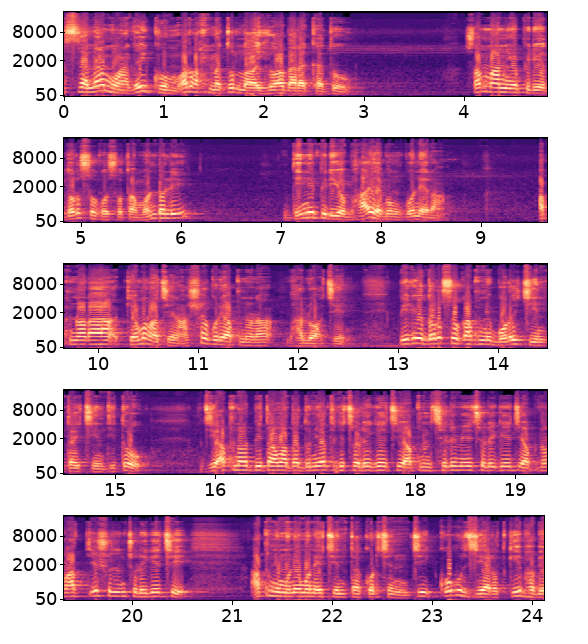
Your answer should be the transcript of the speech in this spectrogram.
আসসালামু আলাইকুম রহমতুল্লাহ বারাকাত। সম্মানীয় প্রিয় দর্শক ও শ্রোতা মণ্ডলী, দিনী প্রিয় ভাই এবং বোনেরা, আপনারা কেমন আছেন? আশা করি আপনারা ভালো আছেন। প্রিয় দর্শক, আপনি বড়ই চিন্তায় চিন্তিত যে আপনার পিতামাতা দুনিয়া থেকে চলে গেছে আপনার ছেলে মেয়ে চলে গিয়েছে, আপনার আত্মীয় স্বজন চলে গেছে আপনি মনে মনে চিন্তা করছেন যে কবর জিয়ারত কীভাবে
